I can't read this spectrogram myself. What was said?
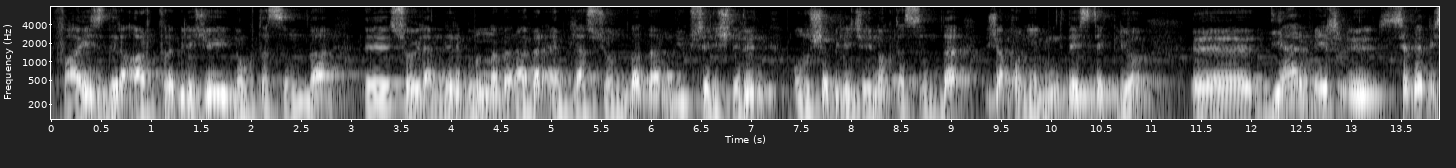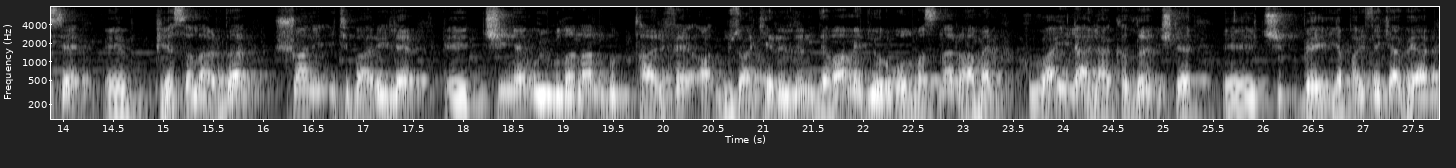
faizleri arttırabileceği noktasında e, söylemleri bununla beraber enflasyonda da yükselişlerin oluşabileceği noktasında Japonya'nın destekliyor. Ee, diğer bir e, sebep ise e, piyasalarda şu an itibariyle e, Çin'e uygulanan bu tarife müzakerelerin devam ediyor olmasına rağmen Huawei ile alakalı işte e, çip ve yapay zeka veya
